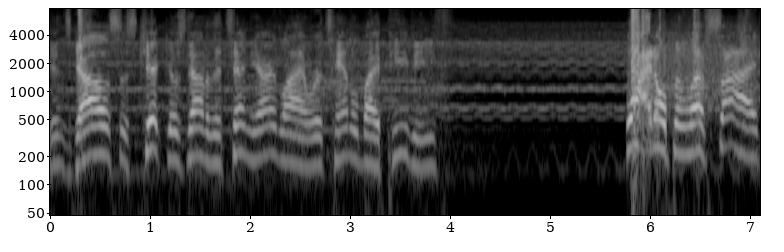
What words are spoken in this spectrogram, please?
Gonzalez's kick goes down to the 10 yard line where it's handled by Peavy. Wide open left side.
